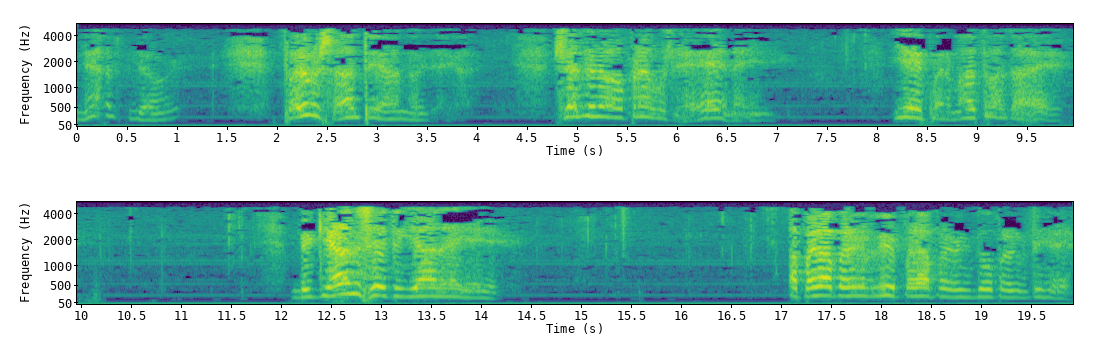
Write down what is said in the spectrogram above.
न्यास जाओगे। परम शांति आनंद हो जाएगा। सदन अपना कुछ है नहीं। ये परमात्मा का है। विज्ञान से तो ज्ञान है ये। अपरा प्रकृति परा प्रकृति दो प्रकृति है।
